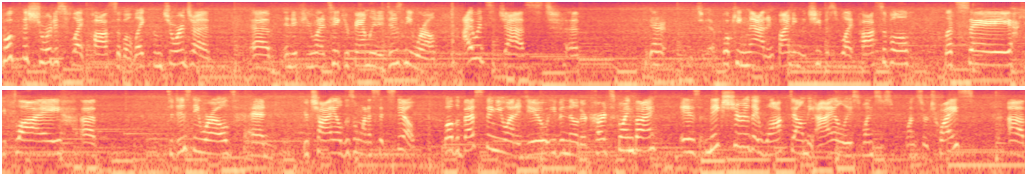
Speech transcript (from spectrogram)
book the shortest flight possible, like from Georgia. Uh, and if you want to take your family to Disney World, I would suggest uh, booking that and finding the cheapest flight possible. Let's say you fly uh, to Disney World and your child doesn't want to sit still. Well, the best thing you want to do, even though their cart's going by, is make sure they walk down the aisle at least once, once or twice. Uh,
